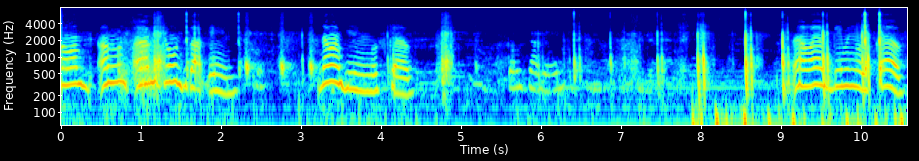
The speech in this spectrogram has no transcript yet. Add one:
No, I'm I'm I'm Jones got game. Now I'm getting with Kev. Don't stop it. Now I have gaming with Kev.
